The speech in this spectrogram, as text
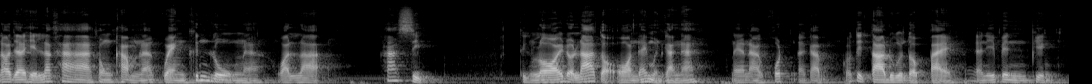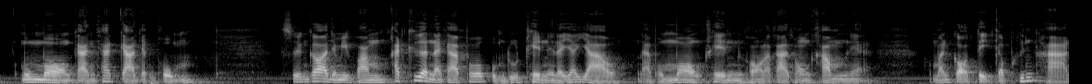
เราจะเห็นราคาทองคำนะแกว่งขึ้นลงนะวันละ 50 ถึงร้อยดอลลาร์ต่อออนได้เหมือนกันนะในอนาคตนะครับ ก็ติดตามดูกันต่อไป อันนี้เป็นเพียงมุมมองการคาดการณ์จากผม ซึ่งก็อาจจะมีความคาดเคลื่อนนะครับ เพราะว่าผมดูเทรนในระยะยาวนะผมมองเทรนของราคาทองคำเนี่ยมันเกาะติดกับพื้นฐาน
